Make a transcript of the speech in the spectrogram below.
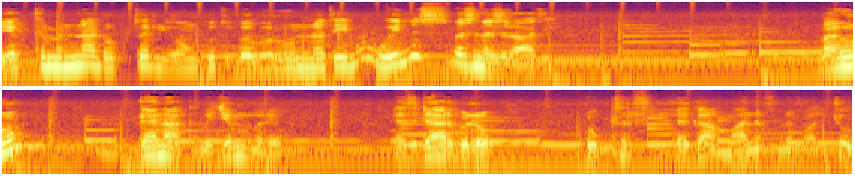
የሕክምና ዶክተር የሆንኩት በብሩህነቴ ነው ወይንስ በስነ ስርዓቴ? ባይሆኑም ገና ከመጀመሪያው ለትዳር ብለው ዶክተር ፍለጋ ማነፍነፋቸው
